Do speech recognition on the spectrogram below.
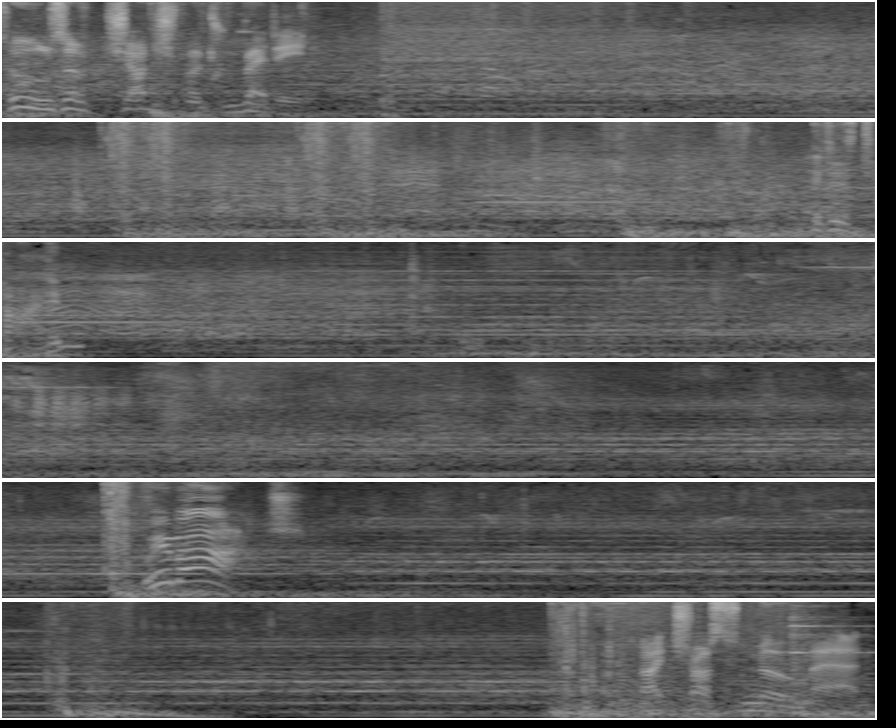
Tools of judgment ready. It is time. We march! I trust no man.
